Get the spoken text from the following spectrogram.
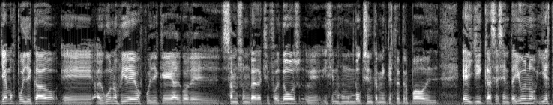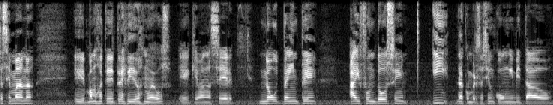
Ya hemos publicado eh, algunos videos, publiqué algo del Samsung Galaxy Fold 2, eh, hicimos un unboxing también que está trepado del LG K61 y esta semana vamos a tener tres videos nuevos que van a ser Note 20, iPhone 12 y la conversación con un invitado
